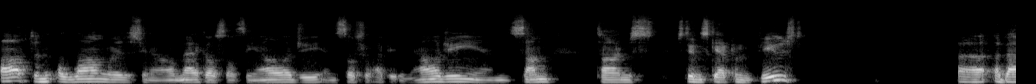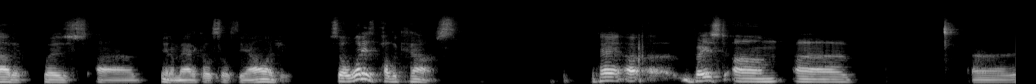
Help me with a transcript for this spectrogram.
often along with you know medical sociology and social epidemiology, and sometimes students get confused uh, about it with uh, you know medical sociology. So, what is public health? Okay, uh, uh based on uh, uh,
